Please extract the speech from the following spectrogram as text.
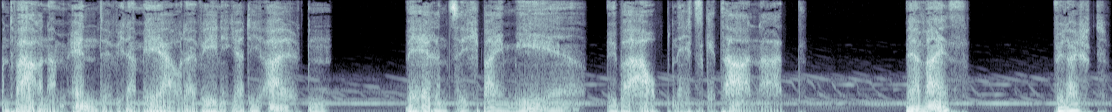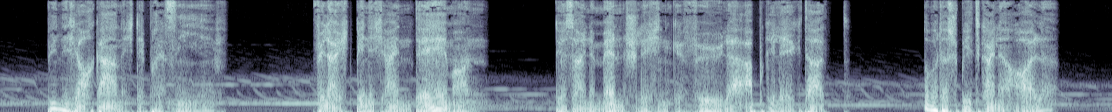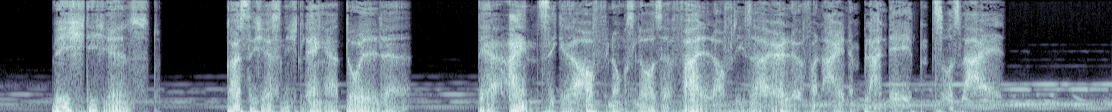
und waren am Ende wieder mehr oder weniger die Alten, während sich bei mir überhaupt nichts getan hat. Wer weiß, vielleicht bin ich auch gar nicht depressiv. Vielleicht bin ich ein Dämon, der seine menschlichen Gefühle abgelegt hat. Aber das spielt keine Rolle. Wichtig ist, dass ich es nicht länger dulde, der einzige hoffnungslose Fall auf dieser Hölle von einem Planeten zu sein.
